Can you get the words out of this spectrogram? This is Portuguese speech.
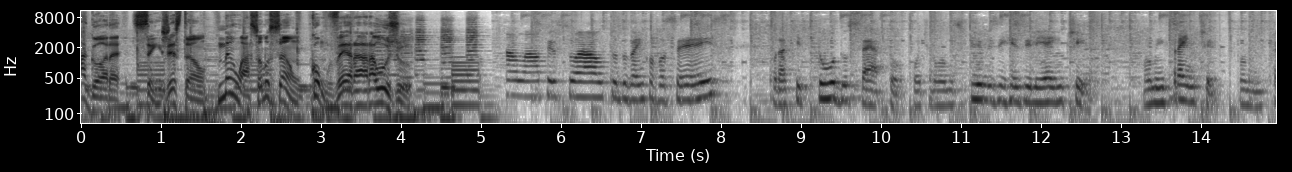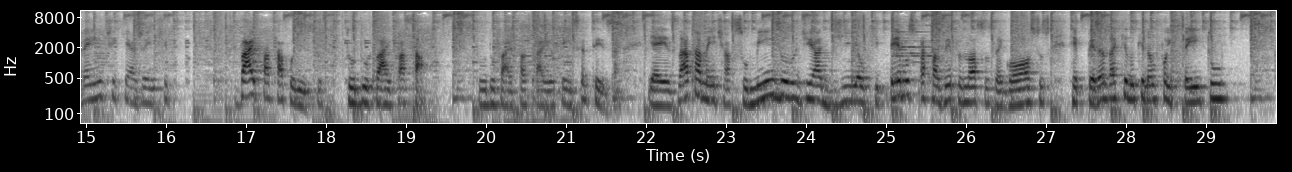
Agora, sem gestão, não há solução. Com Vera Araújo. Olá, pessoal, tudo bem com vocês? Por aqui tudo certo. Continuamos firmes e resilientes. Vamos em frente. Vamos em frente que a gente vai passar por isso. Tudo vai passar. Tudo vai passar, eu tenho certeza. E é exatamente assumindo no dia a dia o que temos para fazer para os nossos negócios, recuperando aquilo que não foi feito,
